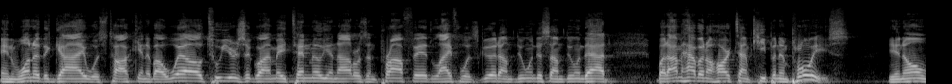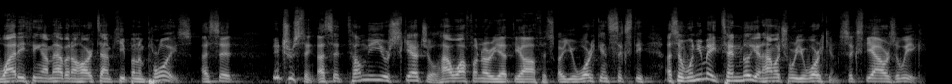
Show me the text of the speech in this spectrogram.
and one of the guy was talking about, well, two years ago I made ten million dollars in profit. Life was good. I'm doing this. I'm doing that, but I'm having a hard time keeping employees. You know, why do you think I'm having a hard time keeping employees? I said, interesting. I said, tell me your schedule. How often are you at the office? Are you working 60? I said, when you made 10 million, how much were you working? 60 hours a week.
